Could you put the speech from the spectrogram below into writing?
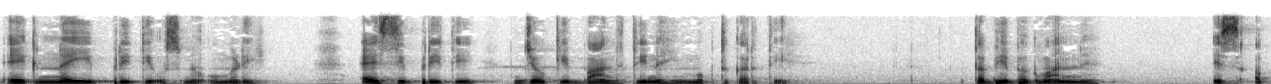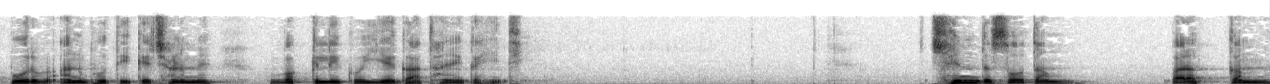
एक नई प्रीति उसमें उमड़ी। ऐसी प्रीति जो कि बांधती नहीं, मुक्त करती तभी भगवान ने इस अपूर्व अनुभूति के क्षण में वक्ली को ये गाथाएँ कही थी। छिंद सोतम परक्कम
